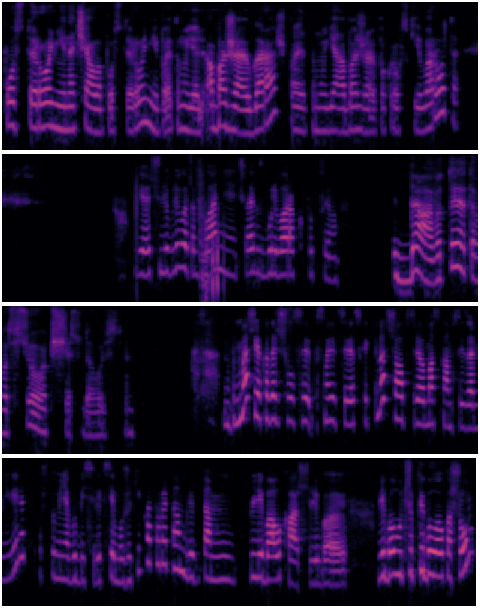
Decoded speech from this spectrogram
постиронии, начало постиронии, поэтому я обожаю гараж, поэтому я обожаю Покровские ворота. Я очень люблю в этом плане человек с бульвара Капуцинов. Да, вот это вот все вообще с удовольствием. Ну, понимаешь, я когда решила посмотреть советское кино, сначала посмотрела «Москвам слезам не верят», что меня выбесили все мужики, которые там, там, либо алкаш, либо, либо лучше бы ты был алкашом.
